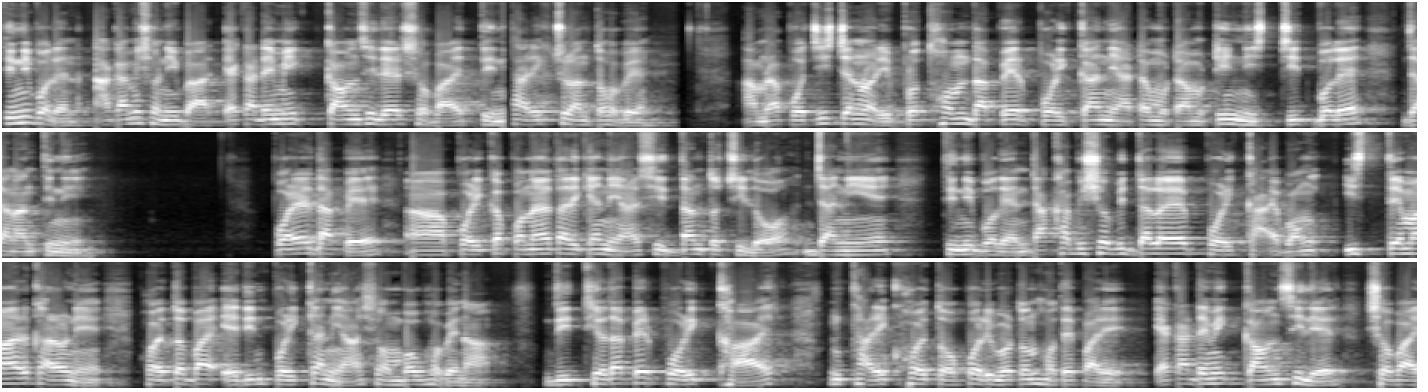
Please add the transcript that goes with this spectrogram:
তিনি বলেন, আগামী শনিবার একাডেমিক কাউন্সিলের সভায় তিন তারিখ চূড়ান্ত হবে। আমরা পঁচিশ জানুয়ারি প্রথম দাপের পরীক্ষা নেওয়াটা মোটামুটি নিশ্চিত বলে জানান তিনি। পরের দাপে পরীক্ষা পনেরো তারিখে নেওয়ার সিদ্ধান্ত ছিল জানিয়ে তিনি বলেন, ঢাকা বিশ্ববিদ্যালয়ের পরীক্ষা এবং ইজতেমার কারণে হয়তোবা এদিন পরীক্ষা নেওয়া সম্ভব হবে না। দ্বিতীয় ধাপের পরীক্ষার তারিখ হয়তো পরিবর্তন হতে পারে। একাডেমিক কাউন্সিলের সবাই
